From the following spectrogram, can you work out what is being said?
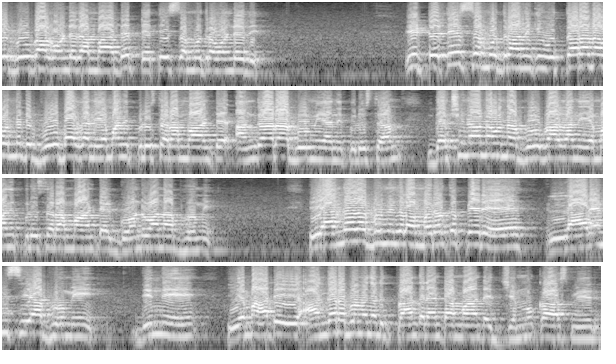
ఏ భూభాగం ఉండేదమ్మా అంటే టెతిస్ సముద్రం ఉండేది. ఈ టెతీస్ సముద్రానికి ఉత్తరాన ఉన్నటి భూభాగాన్ని ఏమని పిలుస్తారమ్మా అంటే అంగారా భూమి అని పిలుస్తాం. దక్షిణాన ఉన్న భూభాగాన్ని ఏమని పిలుస్తారమ్మా అంటే గోండ్వానా భూమి. ఈ అంగారా భూమి గల మరొక పేరే లారెన్సియా భూమి. దీన్ని ఏమా అంటే ఈ అంగారా భూమి అనే ప్రాంతాలు ఏంటమ్మా అంటే Jammu Kashmir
